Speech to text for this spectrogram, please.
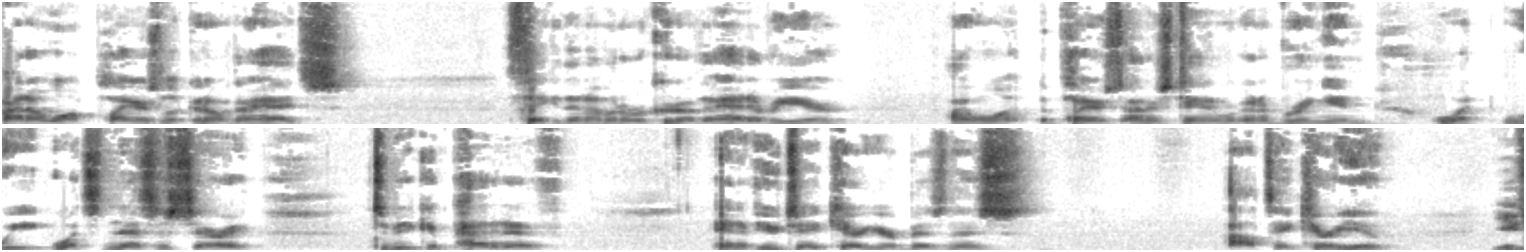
I don't want players looking over their heads, thinking that I'm going to recruit over their head every year. I want the players to understand we're going to bring in what we what's necessary to be competitive. And if you take care of your business, I'll take care of you. You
